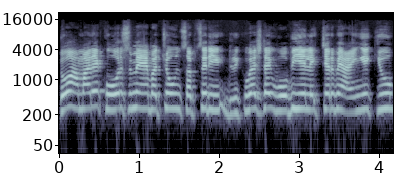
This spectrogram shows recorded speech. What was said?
जो हमारे कोर्स में है बच्चों, उन सबसे रिक्वेस्ट है, वो भी ये लेक्चर में आएँगे, क्यों?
